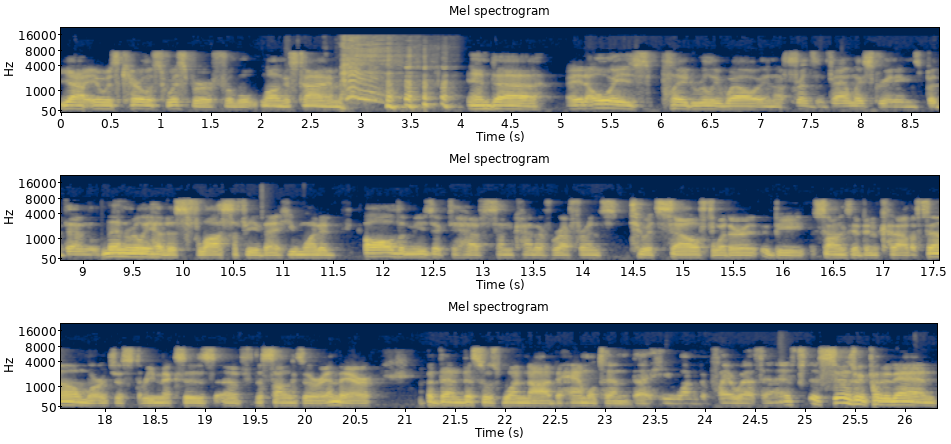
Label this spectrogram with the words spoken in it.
Yeah, it was Careless Whisper for the longest time. and uh, it always played really well in uh, friends and family screenings. But then Lynn really had this philosophy that he wanted all the music to have some kind of reference to itself, whether it be songs that have been cut out of the film or just remixes of the songs that are in there. But then this was one nod to Hamilton that he wanted to play with. And as soon as we put it in,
